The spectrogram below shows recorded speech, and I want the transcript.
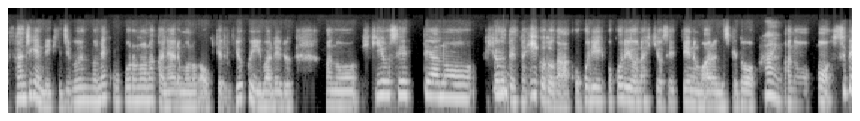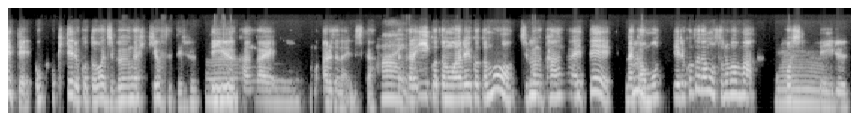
三次元で生きて自分のね、心の中にあるものが起きてるよく言われる、あの、引き寄せって、あの、引き寄せって、いいことが起こり、起こるような引き寄せっていうのもあるんですけど、はい。あの、もうすべて起きてることは自分が引き寄せてるっていう考えもあるじゃないですか。はい。だからいいことも悪いことも自分が考えて、なんか思っていることがもうそのまま起こしている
